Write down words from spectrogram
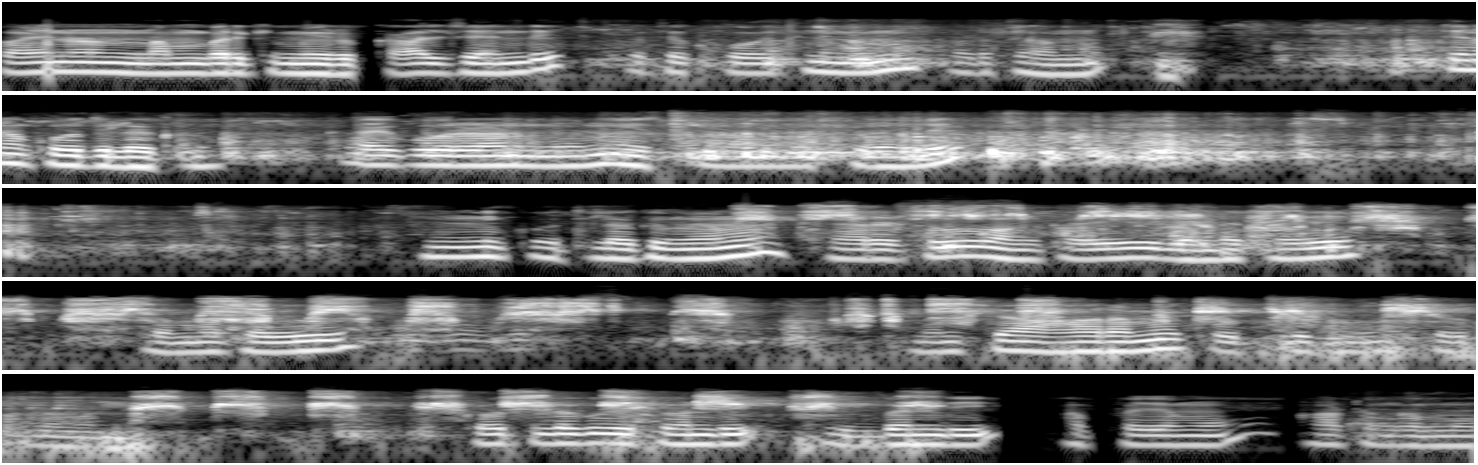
పైన నంబర్కి మీరు కాల్ చేయండి. ప్రతి కోతిని మేము పడతాము. పట్టిన కోతులకు కాయకూరలను మేము ఇస్తున్నాము. చూడండి. అన్ని కోతులకు మేము క్యారెట్ వంకాయ బెండకాయ టమాటాలు. మంచి ఆహారమే కోతులకు పెడుతున్నామండి. కోతులకు ఎటువంటి ఇబ్బంది అపాయము ఆటంకము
